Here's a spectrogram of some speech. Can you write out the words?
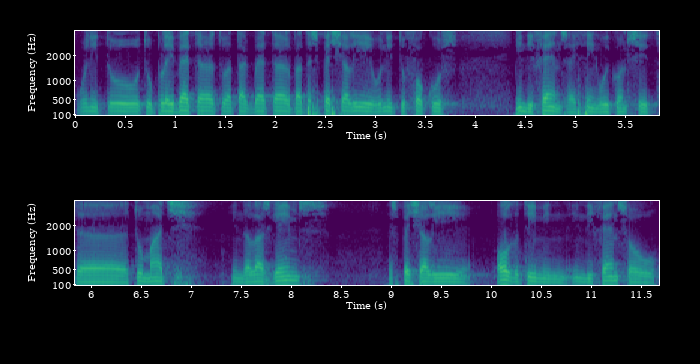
we need to, to play better, to attack better, but especially we need to focus in defense. I think we concede uh, too much in the last games. Especially all the team in, in defense. So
